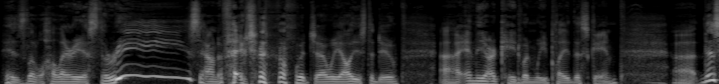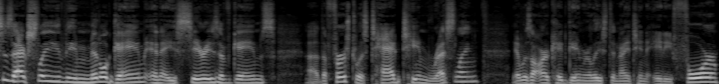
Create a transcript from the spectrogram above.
his little hilarious three sound effect, which we all used to do in the arcade when we played this game. Uh, this is actually the middle game in a series of games. Uh, the first was Tag Team Wrestling. It was an arcade game released in 1984,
